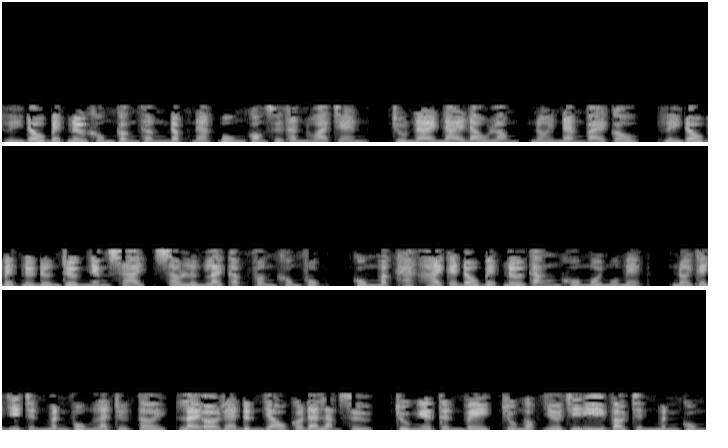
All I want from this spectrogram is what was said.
Lý đầu bếp nữ không cẩn thận đập nát bốn con sứ thanh hoa chán, chu nại nại đau lòng, nói nàng vài câu, Lý đầu bếp nữ đương trường nhận sai, sau lưng lại thập phần không phục, cùng mặt khác hai cái đầu bếp nữ thẳng khô môi múa mép, nói cái gì chính mình vốn là trước tới, lại ở ra định giàu có đã làm sự, trù nghệ tinh vi, chú ngốc dưa chỉ ỷ vào chính mình cùng.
